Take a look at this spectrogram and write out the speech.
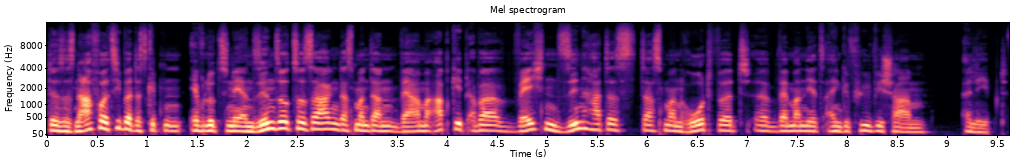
das ist nachvollziehbar, das gibt einen evolutionären Sinn sozusagen, dass man dann Wärme abgibt. Aber welchen Sinn hat es, dass man rot wird, äh, wenn man jetzt ein Gefühl wie Scham erlebt.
